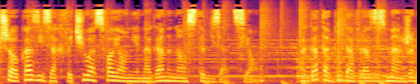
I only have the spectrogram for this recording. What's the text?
Przy okazji zachwyciła swoją nienaganną stylizacją. Agata Duda wraz z mężem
